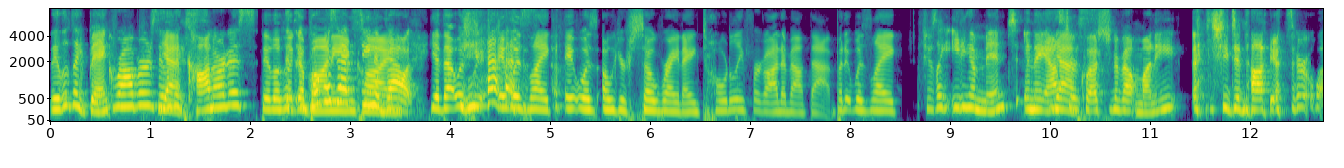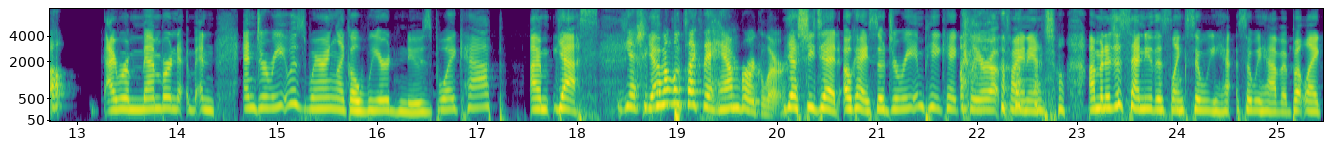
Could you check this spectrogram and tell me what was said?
they looked like bank robbers they looked Yes. like con artists They look like a what was Bonnie that and scene Clyde. about Yeah, that was it was like it was oh you're so right. I totally forgot about that. But it was like she was like eating a mint and they asked her a question about money and she did not answer it well I remember and and Dorit was wearing like a weird newsboy cap. I'm yes. yeah she Yep. kind of looked like the hamburglar Yes, she did. Okay, so Dorit and PK clear up financial. I'm gonna just send you this link so we ha- so we have it. But like,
